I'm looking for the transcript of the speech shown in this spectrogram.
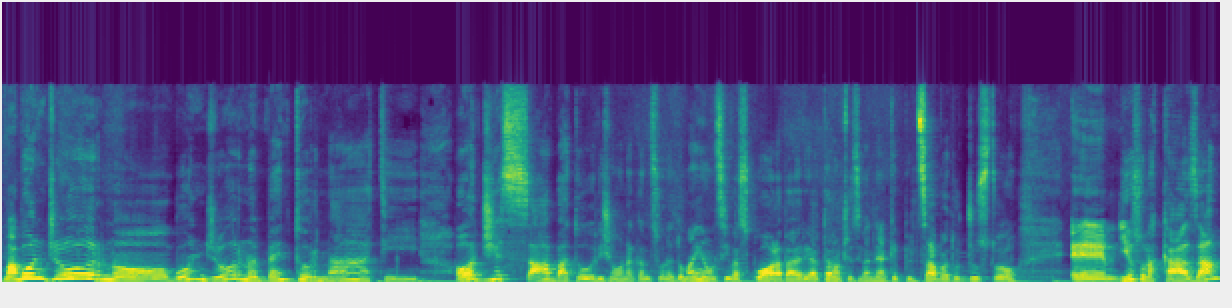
Ma buongiorno, buongiorno e bentornati. Oggi è sabato, diciamo una canzone, domani non si va a scuola, ma in realtà non ci si va neanche più il sabato, giusto? Eh, io sono a casa,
